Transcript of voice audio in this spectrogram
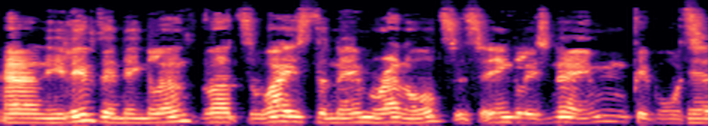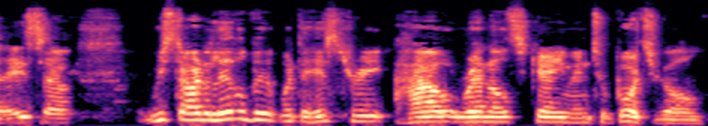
and he lived in England, but why is the name Reynolds? It's an English name, people would Yeah. say. So, we start a little bit with the history how Reynolds came into Portugal.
